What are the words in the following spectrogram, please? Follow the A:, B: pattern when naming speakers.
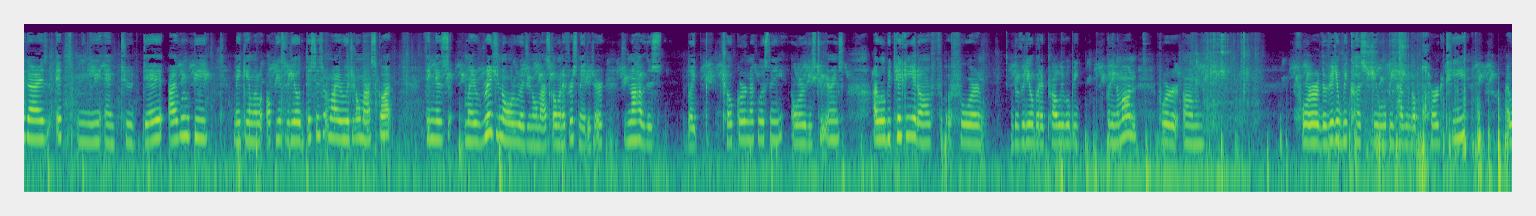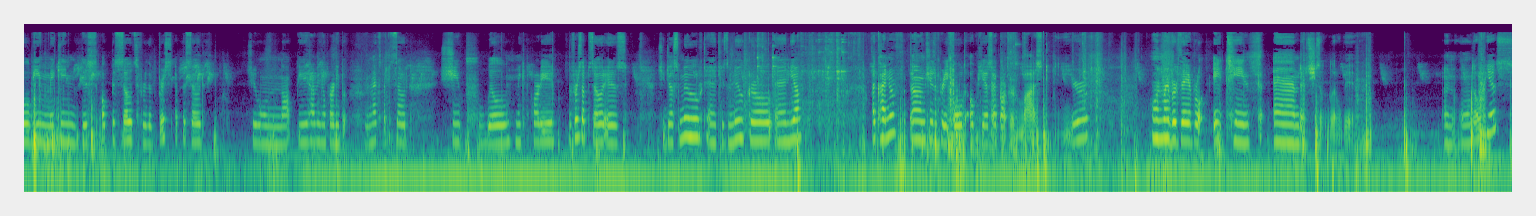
A: Hey guys, it's me and today I will be making a little LPS video. This isn't my original mascot. Thing is, my original, original mascot, when I first made it her, she did not have this like choker necklace thing or these two earrings. I will be taking it off for the video, but I probably will be putting them on for um for the video because she will be having a party. I will be making this episodes for the first episode. She will not be having a party, but for the next episode, she will make a party. The first episode is she just moved and she's a new girl, and yeah. I kind of, um, she's a pretty old LPS. I got her last year on my birthday, April 18th, and she's a little bit an old LPS.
